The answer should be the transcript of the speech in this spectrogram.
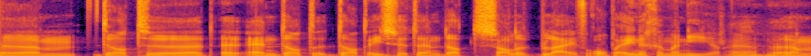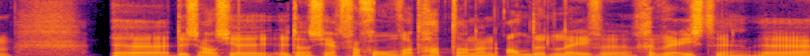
Um, dat, uh, en dat, dat is het en dat zal het blijven. Op enige manier. Hè? Mm -hmm. uh, dus als je dan zegt van goh, wat had dan een ander leven geweest? Hè? Uh,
